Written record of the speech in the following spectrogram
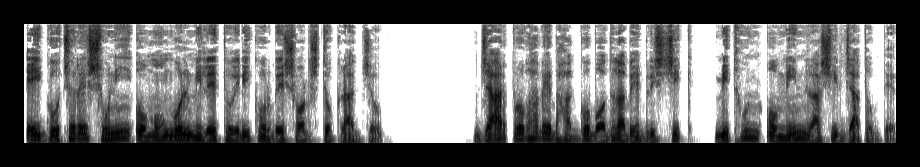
এই গোচরে শনি ও মঙ্গল মিলে তৈরি করবে ষষ্ঠক রাজ্য। যার প্রভাবে ভাগ্য বদলাবে বৃশ্চিক, মিথুন ও মীন রাশির জাতকদের।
